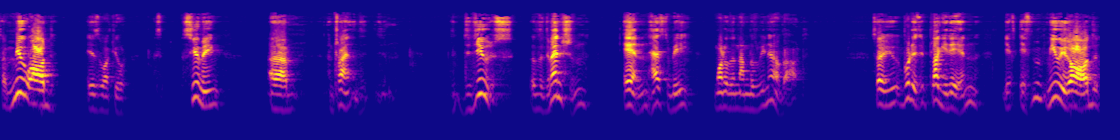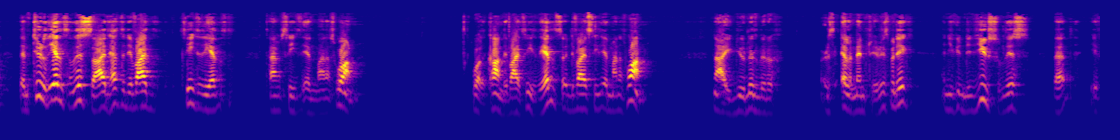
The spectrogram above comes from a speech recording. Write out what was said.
So mu odd is what you're assuming um, and trying to deduce that the dimension n has to be one of the numbers we know about. So you put it, plug it in. If, if mu is odd, then 2 to the nth on this side has to divide 3 to the nth times 3 to the n minus 1. Well, it can't divide 3 to the nth, so it divides 3 to the n minus 1. Now you do a little bit of elementary arithmetic, and you can deduce from this that if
